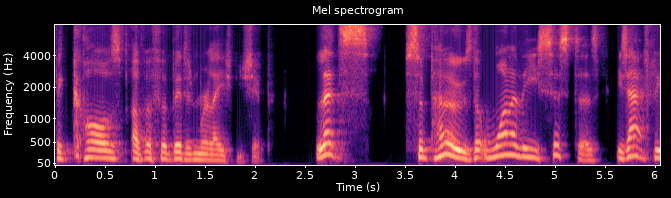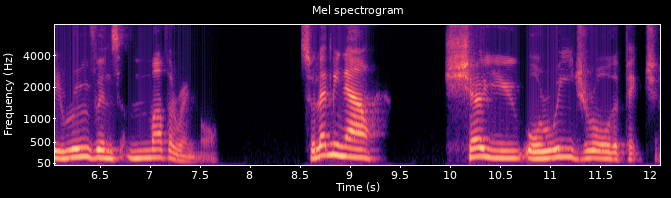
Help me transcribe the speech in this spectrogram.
because of a forbidden relationship. Let's suppose that one of these sisters is actually Reuven's mother in law. So let me now show you or redraw the picture.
